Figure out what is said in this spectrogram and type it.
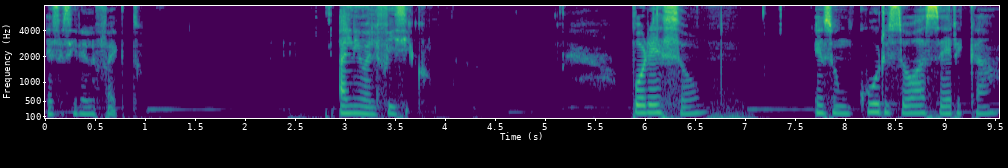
es decir, el efecto, al nivel físico. Por eso es un curso acerca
